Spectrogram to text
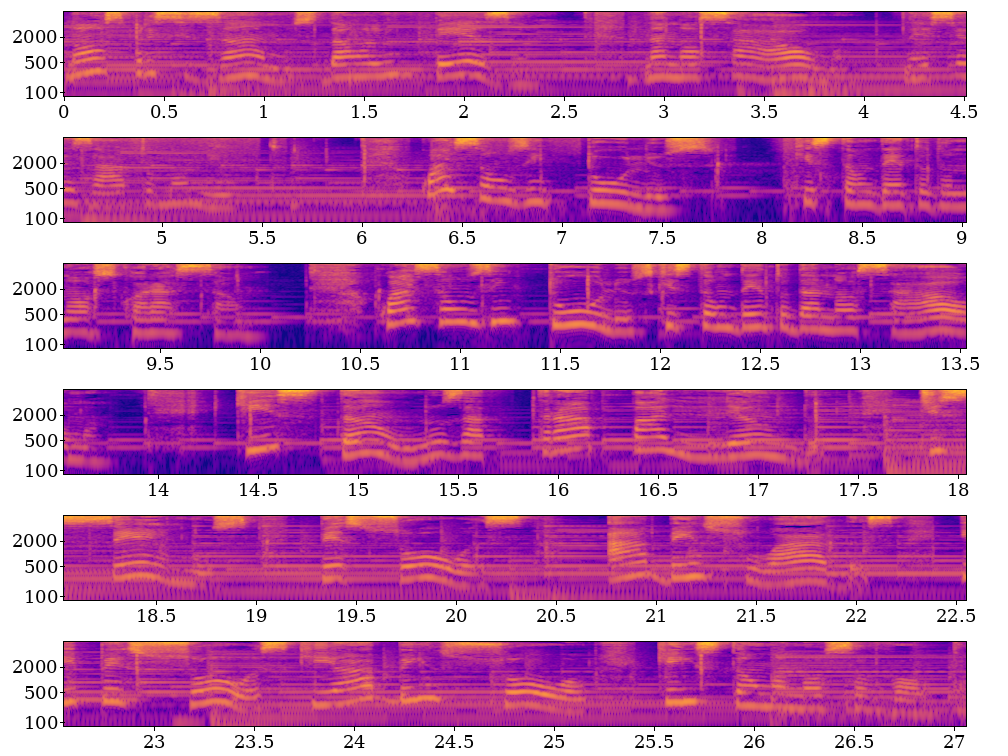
Nós precisamos dar uma limpeza na nossa alma nesse exato momento. Quais são os entulhos que estão dentro do nosso coração? Quais são os entulhos que estão dentro da nossa alma que estão nos atrapalhando de sermos pessoas abençoadas e pessoas que abençoam quem estão à nossa volta.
